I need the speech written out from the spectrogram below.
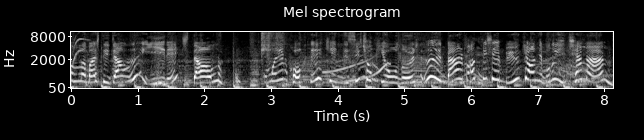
onunla başlayacağım. Iy, iğrenç dal. Umarım kokteyl kendisi çok iyi olur. Iy, berbat bir şey büyük anne bunu içemem.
